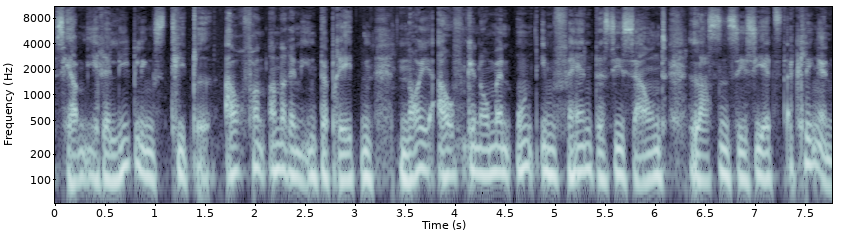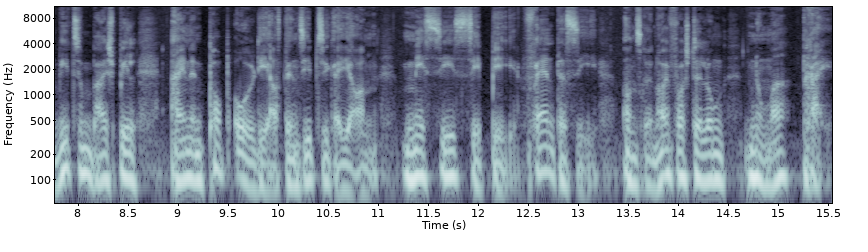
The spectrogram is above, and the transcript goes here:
Sie haben ihre Lieblingstitel, auch von anderen Interpreten, neu aufgenommen und im Fantasy-Sound lassen sie sie jetzt erklingen, wie zum Beispiel einen Pop-Oldie aus den 70er Jahren. Mississippi Fantasy. Unsere Neuvorstellung Nummer 3.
